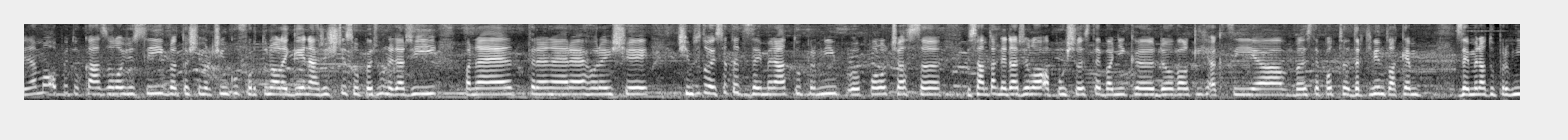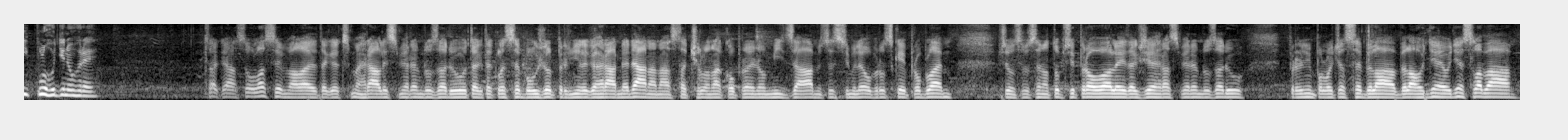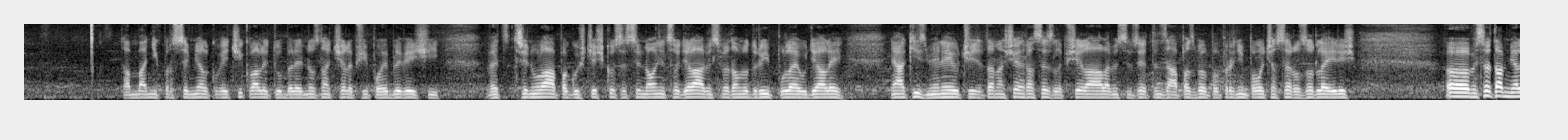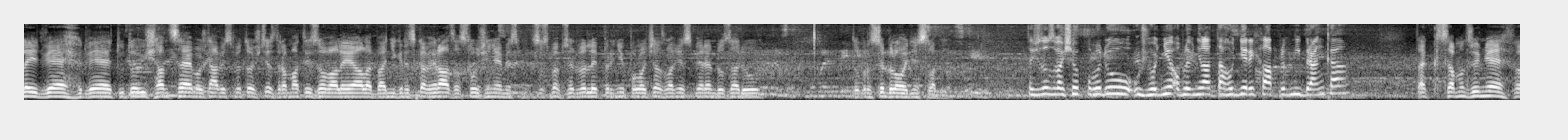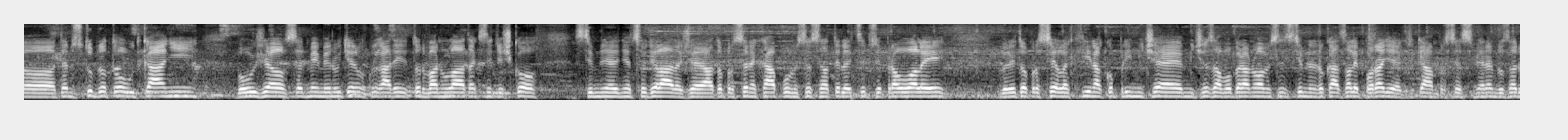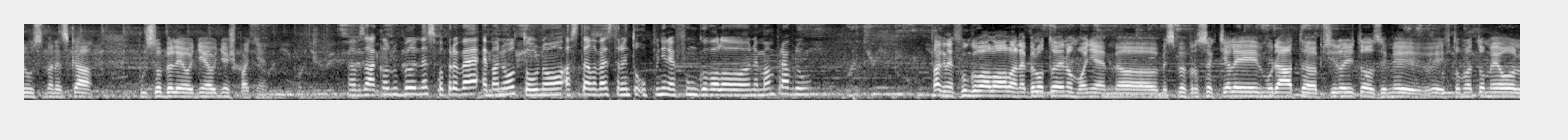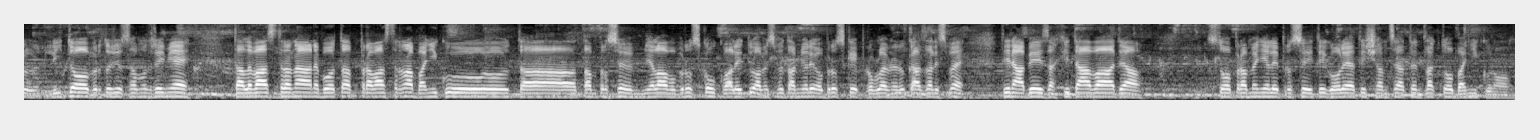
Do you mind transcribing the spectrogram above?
Dynamo opět ukázalo, že si v letošním ročníku Fortuna ligy na hřišti soupeřů nedaří. Pane trenére Horejši, čím se to vysvětlit, zejména tu první poločas, kdy se vám tak nedařilo a pouštěli jste baník do velkých akcí a byli jste pod drtivým tlakem, zejména tu první půl hodinu hry? Tak já souhlasím, ale tak jak jsme hráli směrem dozadu, tak takhle se bohužel první liga hrát nedá. Na nás stačilo nakopnout jenom mít za, my jsme s tím měli obrovský problém, přitom jsme se na to připravovali, takže hra směrem dozadu v prvním poločase byla, byla hodně, hodně slabá. Tam baník prostě měl větší kvalitu, byl jednoznačně lepší, pohyblivější. Ve 3-0 a pak už těžko se s tím dal něco dělat. My jsme tam do druhé půle udělali nějaké změny, určitě ta naše hra se zlepšila, ale myslím si, že ten zápas byl po prvním poločase rozhodlý, i když Eh, my jsme tam měli dvě, dvě tutové šance, možná bychom to ještě zdramatizovali, ale Baník dneska vyhrál zaslouženě. My, co jsme předvedli první poločas, hlavně směrem dozadu, to prostě bylo hodně slabé. Takže to z vašeho pohledu už hodně ovlivnila ta hodně rychlá první branka? Tak samozřejmě eh, ten vstup do toho utkání, bohužel v sedmi minutě, když je to 2-0, tak se těžko s tím něco dělá, takže já to prostě nechápu. My jsme se na ty věci připravovali, byly to prostě lehký nakoplý míče, míče za obranu a my jsme s tím nedokázali poradit. Jak říkám, prostě směrem dozadu jsme dneska působili hodně, hodně špatně. V základu byl dnes poprvé Emanuel Tolno a z té levé strany to úplně nefungovalo. Nemám pravdu? Tak nefungovalo, ale nebylo to jenom o něm. Eh, my jsme prostě chtěli mu dát eh, příležitost, i v tomhle tom jeho líto, protože samozřejmě ta levá strana nebo ta pravá strana baníku, ta, tam prostě měla obrovskou kvalitu a my jsme tam měli obrovský problém. Nedokázali jsme ty náběhy zachytávat a z toho pramenili prostě i ty góly a ty šance a ten tlak toho baníku. No.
